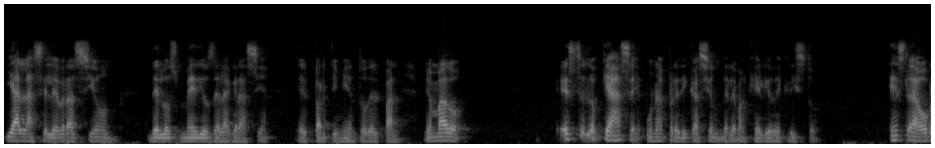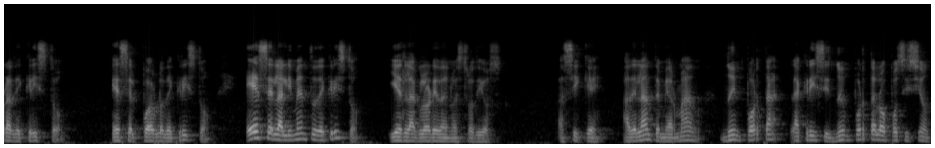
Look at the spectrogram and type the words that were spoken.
y a la celebración de los medios de la gracia, el partimiento del pan. Mi amado, esto es lo que hace una predicación del Evangelio de Cristo. Es la obra de Cristo, es el pueblo de Cristo, es el alimento de Cristo y es la gloria de nuestro Dios. Así que, adelante mi hermano, no importa la crisis, no importa la oposición,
